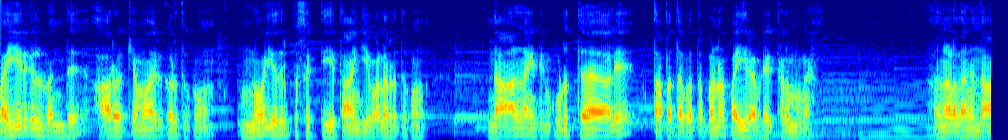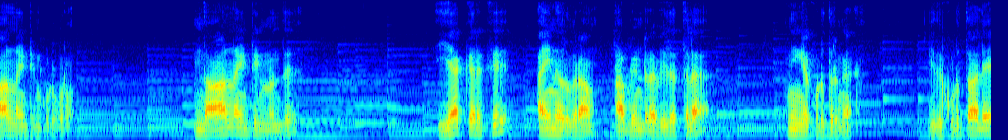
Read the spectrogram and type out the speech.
பயிர்கள் வந்து ஆரோக்கியமாக இருக்கிறதுக்கும் நோய் எதிர்ப்பு சக்தியை தாங்கி வளர்கிறதுக்கும் இந்த ஆல் நைன்டீன் கொடுத்தாலே தப்ப தப்ப தப்பன்னு பயிர் அப்படியே கிளம்புங்க. அதனால தாங்க இந்த ஆல் நைன்டீன் கொடுக்குறோம். இந்த ஆல் நைன்டீன் வந்து ஏக்கருக்கு ஐநூறு கிராம் அப்படின்ற விதத்தில் நீங்கள் கொடுத்துருங்க. இது கொடுத்தாலே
